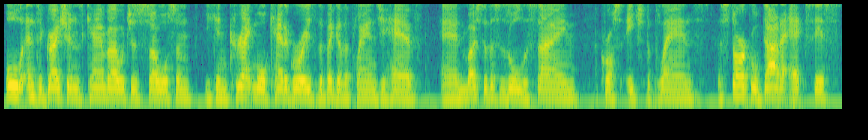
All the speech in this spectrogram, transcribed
all the integrations, Canva, which is so awesome. You can create more categories the bigger the plans you have, and most of this is all the same across each of the plans. Historical data access,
